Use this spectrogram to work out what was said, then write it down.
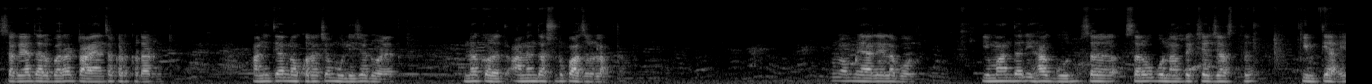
सगळ्या दरबारात टाळ्यांचा कडकडाट होतो. आणि त्या नोकराच्या मुलीच्या डोळ्यात न कळत आनंदाश्रू पाजरू लागतात. मिळालेला बोध इमानदारी हा गुण सर सर्व गुणांपेक्षा जास्त किमती आहे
